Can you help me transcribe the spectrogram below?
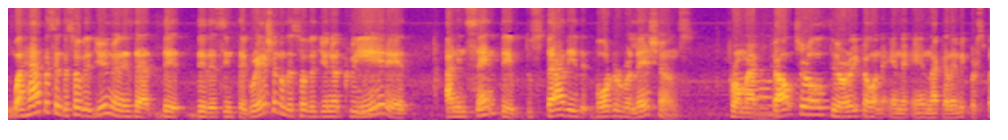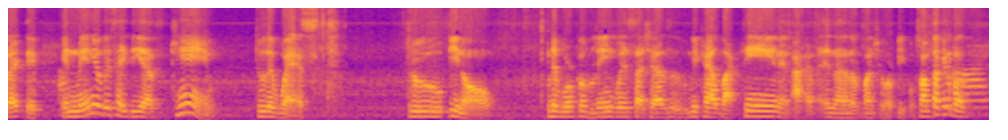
what happens in the Soviet Union is that the, the disintegration of the Soviet Union created an incentive to study the border relations from a oh. cultural, theoretical, and, and, and academic perspective. And many of these ideas came to the West through, you know, the work of linguists such as Mikhail Bakhtin and, uh, and a bunch of other people. So I'm talking about,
